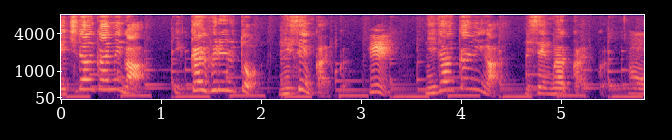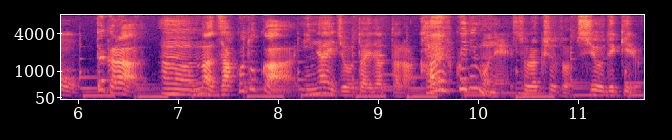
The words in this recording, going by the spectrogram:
ー、1段階目が1回触れると2000回復。うん2段階目が2500回復。だから、うん、まあ雑魚とかいない状態だったら回復にもねストライクショット使用できる。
